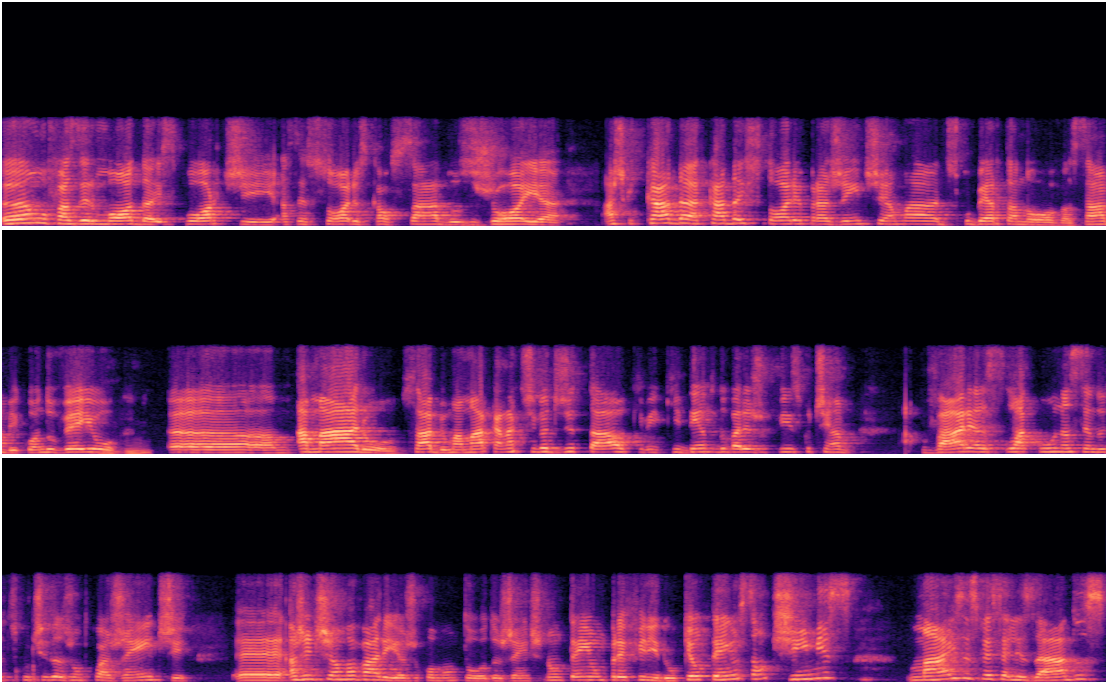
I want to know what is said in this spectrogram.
amo fazer moda, esporte, acessórios, calçados, joia. Acho que cada, cada história para a gente é uma descoberta nova, sabe? Quando veio uhum. uh, Amaro, sabe? Uma marca nativa digital que, que dentro do varejo físico tinha várias lacunas sendo discutidas junto com a gente. É, a gente ama varejo como um todo, gente, não tem um preferido. O que eu tenho são times mais especializados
